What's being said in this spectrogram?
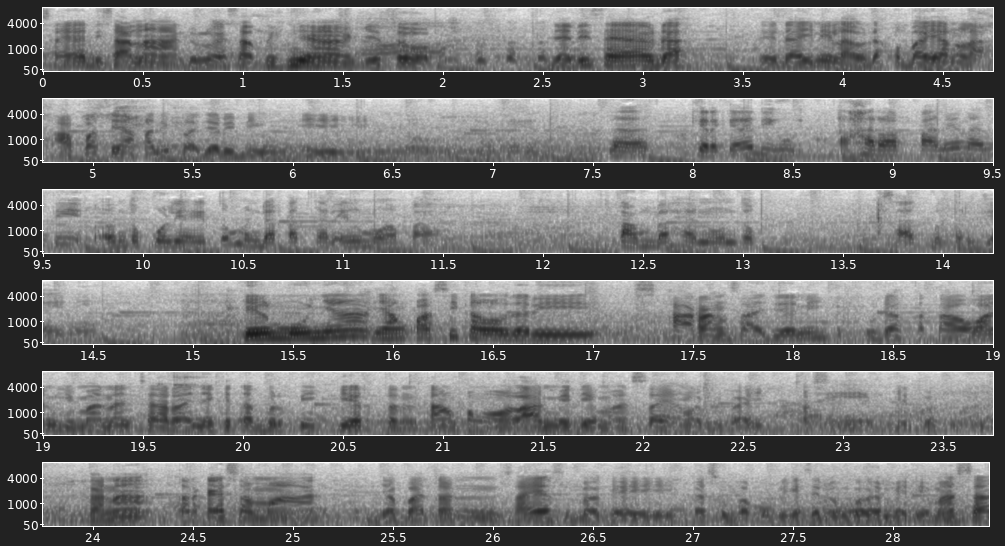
saya di sana dulu S1-nya gitu. Jadi saya udah udah inilah, udah kebayang lah apa sih yang akan dipelajari di UI gitu. Nah, kira-kira di harapannya nanti untuk kuliah itu mendapatkan ilmu apa? Tambahan untuk saat bekerja ini. Ilmunya yang pasti kalau dari sekarang saja nih udah ketahuan gimana caranya kita berpikir tentang pengolahan media massa yang lebih baik pastinya gitu. Karena terkait sama jabatan saya sebagai Kasubag Publikasi dan Pengembangan Media Massa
